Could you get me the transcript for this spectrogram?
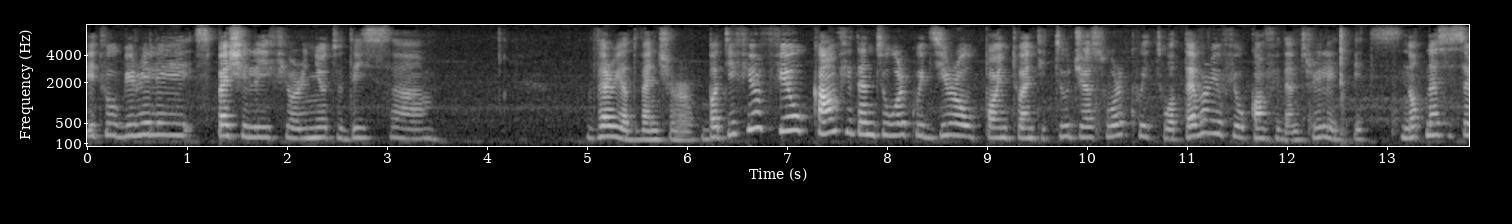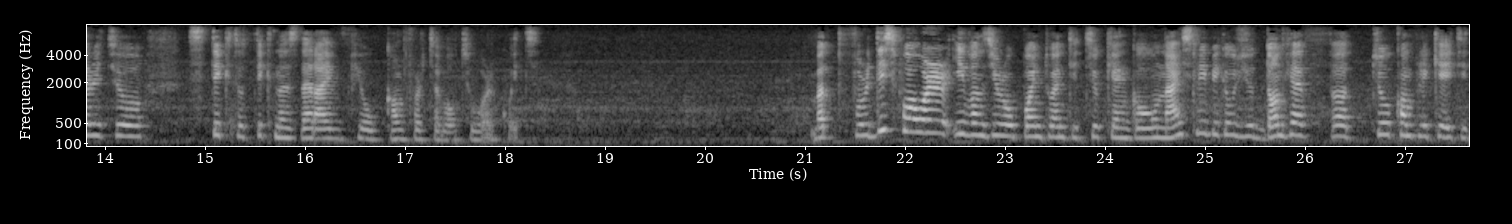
it will be really especially if you're new to this um, very adventurer but if you feel confident to work with 0.22 just work with whatever you feel confident really. It's not necessary to stick to thickness that I feel comfortable to work with but for this flower even 0.22 can go nicely because you don't have uh, too complicated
